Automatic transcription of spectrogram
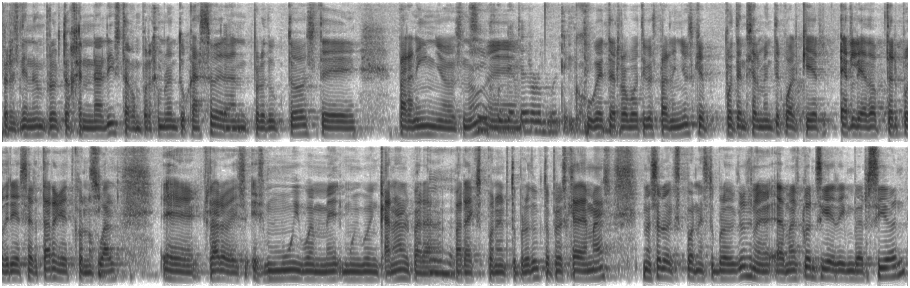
pero si tienes un producto generalista, como por ejemplo en tu caso eran productos de, para niños, ¿no? Sí, Eh, juguetes robóticos. juguetes robóticos para niños que potencialmente cualquier early adopter podría ser target, con lo cual, eh, claro, es, es muy, buen, muy buen canal para, para exponer tu producto. Pero es que además no solo expones tu producto, sino que además consigues inversión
